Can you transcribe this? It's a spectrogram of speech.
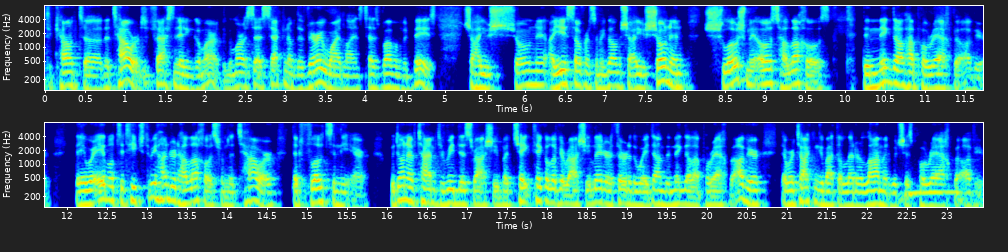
to count uh, the towers. Fascinating Gemara. The Gemara says second of the very wide lines. Says Bava Mid Beis. Shahayu shonen shlosh meos halachos b'migdal haporeach be'avir. They were able to teach 300 halachos from the tower that floats in the air. We don't have time to read this Rashi, but take, take a look at Rashi later, a third of the way down, B'migdala Poreach Ba'avir, that we're talking about the letter Lamed, which is Poreach Ba'avir.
